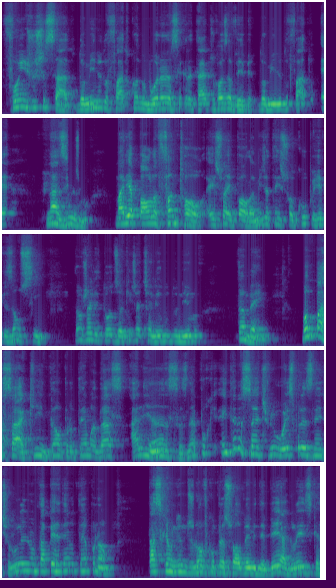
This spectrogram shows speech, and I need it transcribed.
Foi injustiçado. Domínio do fato quando Moro era secretário de Rosa Weber. Domínio do fato é nazismo. Maria Paula Fantol. É isso aí, Paulo. A mídia tem sua culpa e revisão, sim. Então já li todos aqui, já tinha lido do Nilo também. Vamos passar aqui, então, para o tema das alianças, né? Porque é interessante, viu? O ex-presidente Lula ele não está perdendo tempo, não. Está se reunindo de novo com o pessoal do MDB, a Gleisi quer,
